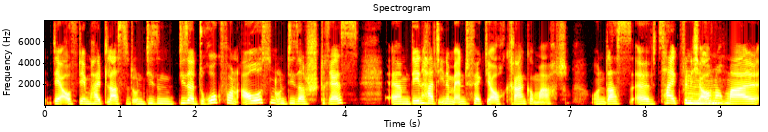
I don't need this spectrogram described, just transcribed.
der auf dem halt lastet und diesen dieser Druck von außen und dieser Stress, ähm, den hat ihn im Endeffekt ja auch krank gemacht und das äh, zeigt, finde mhm. ich auch noch mal.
